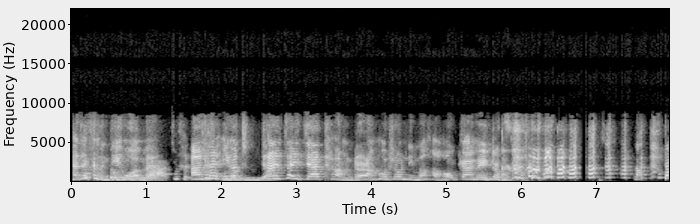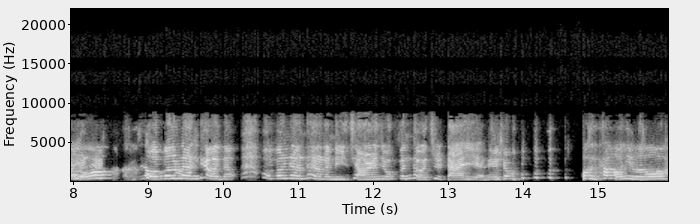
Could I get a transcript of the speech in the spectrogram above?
他在肯定我们啊，就是啊，他一个他在家躺着，然后说你们好好干那种，加油哦！活蹦乱跳的，活蹦乱跳的女强人就分头去打野那种，我很看好你们哦。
